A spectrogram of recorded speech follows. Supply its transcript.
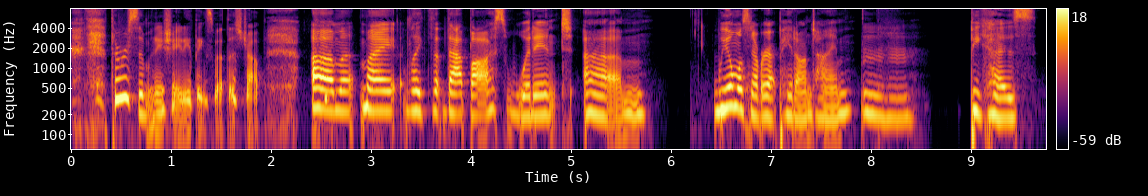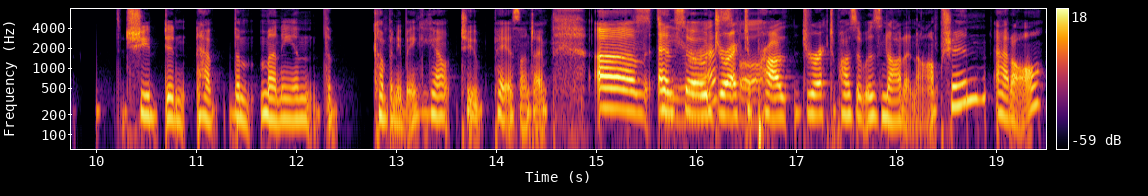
There were so many shady things about this job. Um, my like th- that boss wouldn't. Um, we almost never got paid on time Mm-hmm. because she didn't have the money in the company bank account to pay us on time. Um, and so direct depo- direct deposit was not an option at all.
